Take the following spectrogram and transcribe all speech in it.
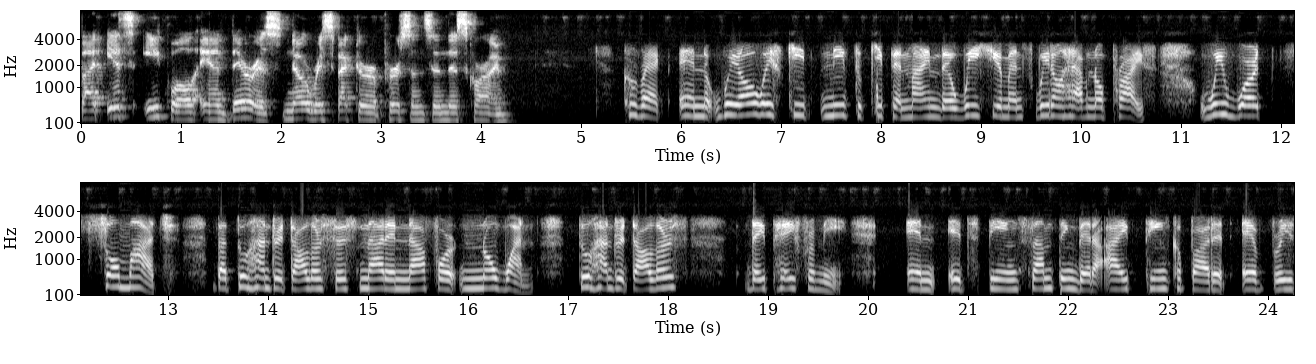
but it's equal, and there is no respecter of persons in this crime. Correct, and we always keep need to keep in mind that we humans we don't have no price. We worth so much that two hundred dollars is not enough for no one. Two hundred dollars they pay for me and it's being something that I think about it every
